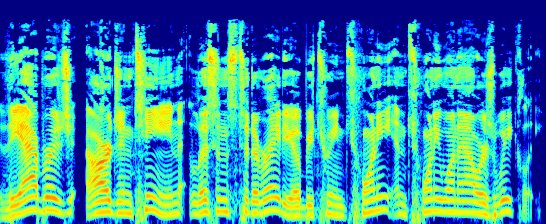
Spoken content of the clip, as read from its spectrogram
The average Argentine listens to the radio between 20 and 21 hours weekly.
